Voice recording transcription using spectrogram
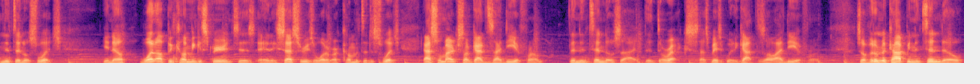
Nintendo Switch. You know, what up and coming experiences and accessories or whatever are coming to the Switch. That's where Microsoft got this idea from. The Nintendo side, the directs. That's basically where they got this whole idea from. So for them to copy Nintendo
